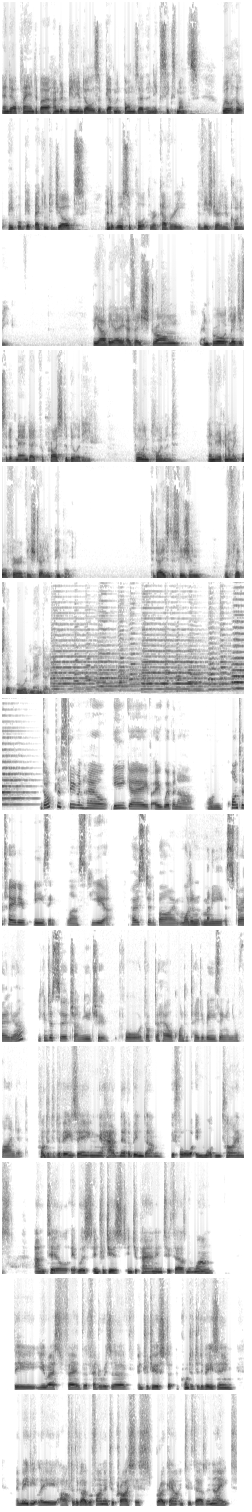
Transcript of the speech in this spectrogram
and our plan to buy $100 billion of government bonds over the next six months will help people get back into jobs and it will support the recovery of the Australian economy. The RBA has a strong and broad legislative mandate for price stability, full employment, and the economic welfare of the Australian people. Today's decision reflects that broad mandate. Dr. Steven Hail, he gave a webinar on quantitative easing last year, hosted by Modern Money Australia. You can just search on YouTube for Dr. Hail quantitative easing and you'll find it. Quantitative easing had never been done before in modern times until it was introduced in Japan in 2001. The US Fed, the Federal Reserve, introduced quantitative easing immediately after the global financial crisis broke out in 2008.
